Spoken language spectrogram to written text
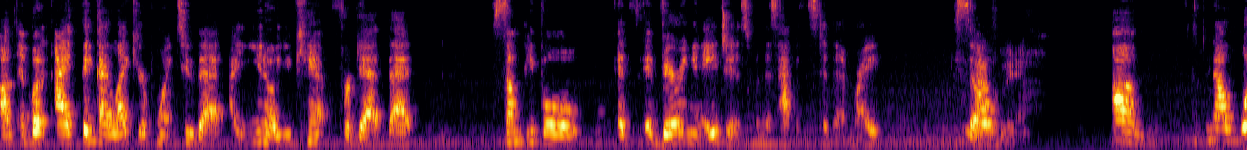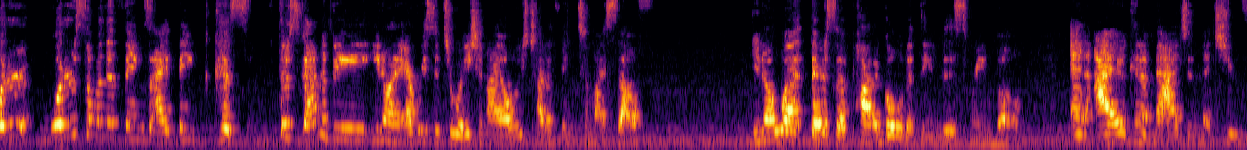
Um, but I think I like your point too that, you know, you can't forget that some people, it's it varying in ages when this happens to them, right? So, um, now what are what are some of the things I think because there's got to be, you know, in every situation, I always try to think to myself, you know what? There's a pot of gold at the end of this rainbow. And I can imagine that you've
